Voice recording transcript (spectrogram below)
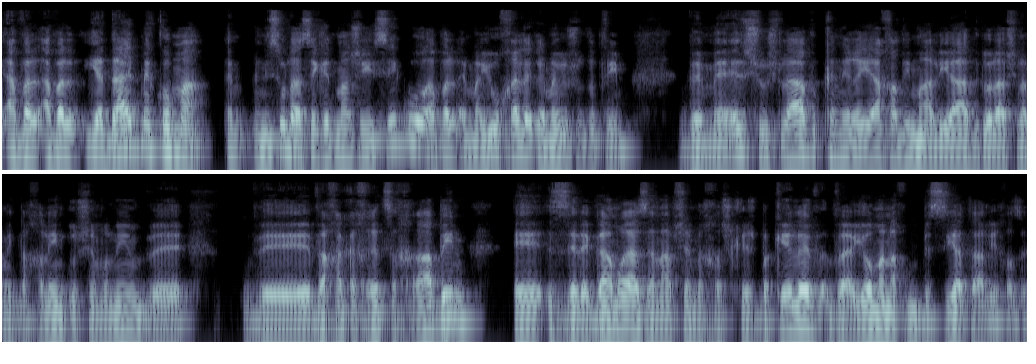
אבל, אבל ידעה את מקומה, הם ניסו להשיג את מה שהשיגו, אבל הם היו חלק, הם היו שותפים. ומאיזשהו שלב, כנראה יחד עם העלייה הגדולה של המתנחלים, גוש אמונים, ו, ו, ואחר כך רצח רבין, זה לגמרי הזנב שמחשקש בכלב, והיום אנחנו בשיא התהליך הזה.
